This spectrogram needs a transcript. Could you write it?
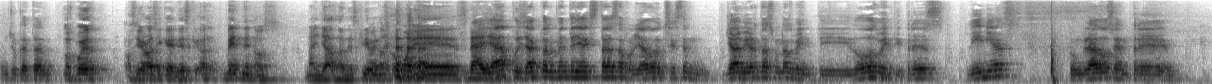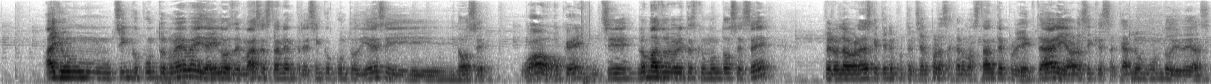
en Yucatán. Nos puedes, así ahora sí que descri- véndenos, Naya, o sea, descríbenos cómo es. Naya, pues ya actualmente ya está desarrollado, existen ya abiertas unas 22, 23 líneas con grados entre... Hay un 5.9 y de ahí los demás están entre 5.10 y 12. Wow, ok. Sí, lo más duro ahorita es como un 12C, pero la verdad es que tiene potencial para sacar bastante, proyectar y ahora sí que sacarle un mundo de ideas.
